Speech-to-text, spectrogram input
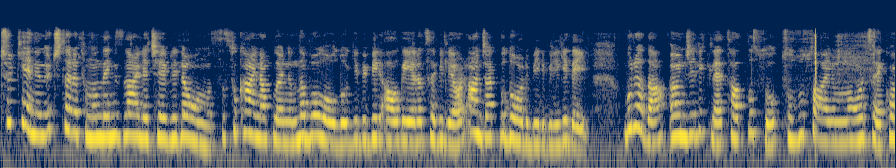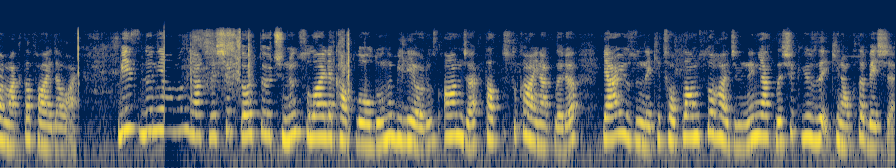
Türkiye'nin üç tarafının denizlerle çevrili olması su kaynaklarının da bol olduğu gibi bir algı yaratabiliyor ancak bu doğru bir bilgi değil. Burada öncelikle tatlı su, tuzlu su ayrımını ortaya koymakta fayda var. Biz dünyanın yaklaşık dörtte üçünün sularla kaplı olduğunu biliyoruz ancak tatlı su kaynakları yeryüzündeki toplam su hacminin yaklaşık %2.5'i.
